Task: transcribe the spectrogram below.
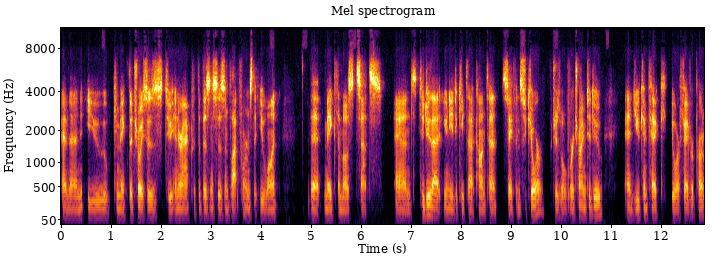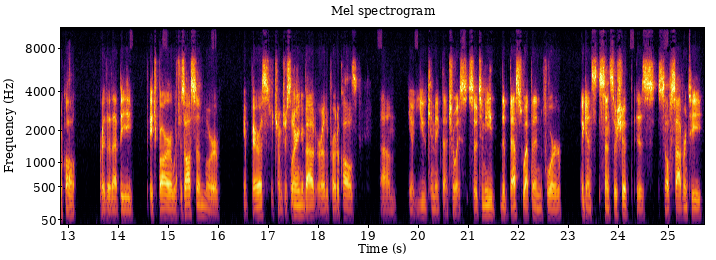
and then you can make the choices to interact with the businesses and platforms that you want that make the most sense. And to do that, you need to keep that content safe and secure, which is what we're trying to do. And you can pick your favorite protocol, whether that be HBAR, which is awesome, or you know, which I'm just learning about, or other protocols. Um, you know, you can make that choice. So to me, the best weapon for against censorship is self sovereignty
